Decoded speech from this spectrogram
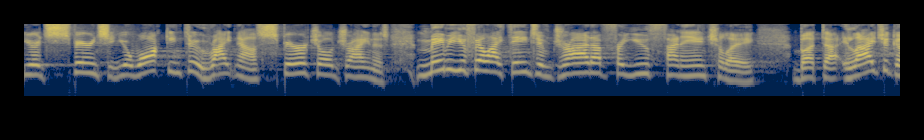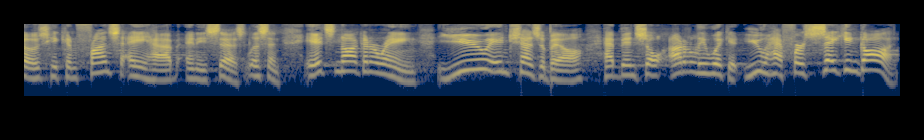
you're experiencing, you're walking through right now spiritual dryness. Maybe you feel like things have dried up for you financially. But uh, Elijah goes, he confronts Ahab, and he says, Listen, it's not going to rain. You and Jezebel have been so utterly wicked. You have forsaken God.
